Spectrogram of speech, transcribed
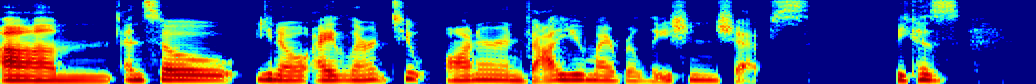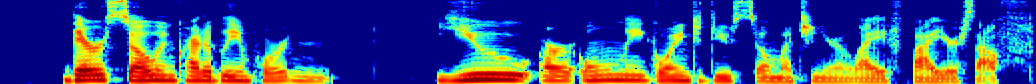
Um, and so, you know, I learned to honor and value my relationships because they're so incredibly important. You are only going to do so much in your life by yourself.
